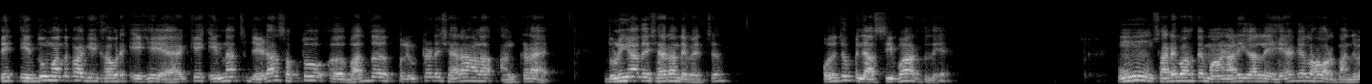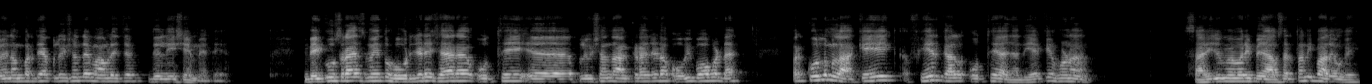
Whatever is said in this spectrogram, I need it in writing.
ਤੇ ਇਦੋਂ ਮੰਦਭਾਗੀ ਖਬਰ ਇਹ ਹੈ ਕਿ ਇਹਨਾਂ 'ਚ ਜਿਹੜਾ ਸਭ ਤੋਂ ਵੱਧ ਪੋਲਿਊਟਡ ਸ਼ਹਿਰਾਂ ਵਾਲਾ ਅੰਕੜਾ ਹੈ, ਦੁਨੀਆ ਦੇ ਸ਼ਹਿਰਾਂ ਦੇ ਵਿੱਚ, ਉਹਦੇ ਚੋਂ 85 ਭਾਰਤ ਦੇ ਹੈ। ਹੂੰ, ਸਾਡੇ ਵਾਸਤੇ ਮਾਣ ਵਾਲੀ ਗੱਲ ਇਹ ਹੈ ਕਿ ਲਾਹੌਰ 5ਵੇਂ ਨੰਬਰ ਤੇ ਆ ਪੋਲਿਊਸ਼ਨ ਦੇ ਮਾਮਲੇ 'ਚ, ਦਿੱਲੀ 6ਵੇਂ ਤੇ ਹੈ। ਬੇਗੂਸਰਾਏ ਸਮੇਤ ਹੋਰ ਜਿਹੜੇ ਸ਼ਹਿਰ ਹੈ, ਉੱਥੇ ਪੋਲਿਊਸ਼ਨ ਦਾ ਅੰਕੜਾ ਜਿਹੜਾ ਉਹ ਵੀ ਬਹੁਤ ਵੱਡਾ ਹੈ। ਪਰ ਕੁੱਲ ਮਿਲਾ ਕੇ ਫਿਰ ਗੱਲ ਉੱਥੇ ਆ ਜਾਂਦੀ ਹੈ ਕਿ ਹੁਣ ਸਾਰੀ ਜ਼ਿੰਮੇਵਾਰੀ ਪੰਜਾਬ ਸਰ ਤਾਂ ਨਹੀਂ ਪਾ ਦਿਓਗੇ।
